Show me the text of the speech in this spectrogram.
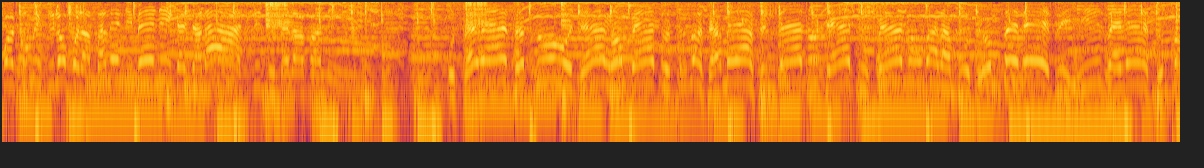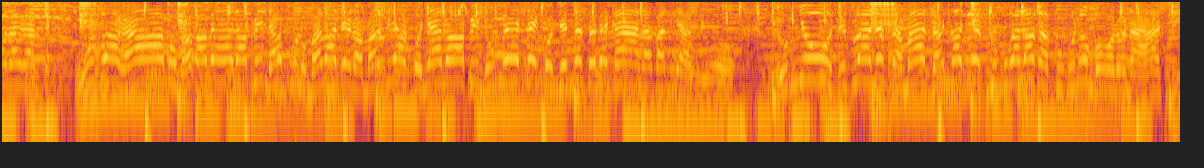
kwaquma idilobho lasala endimeni-ke njalashi idumbelafanini usebenze ebusuku njengombhede utsisa ziyameyazi nicela udede ufela ubalambuzi yomsebenzi yizelezi umfana kahle uzwa ngami umababela aphinde aphula umalandelwa mashi yagonyana waphinde umphethe ey'godeni besebekhala abaninyaziwo lumnyuzi isilwane esinamandla axake esikhupukala kakhumbula umbokolo nashi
